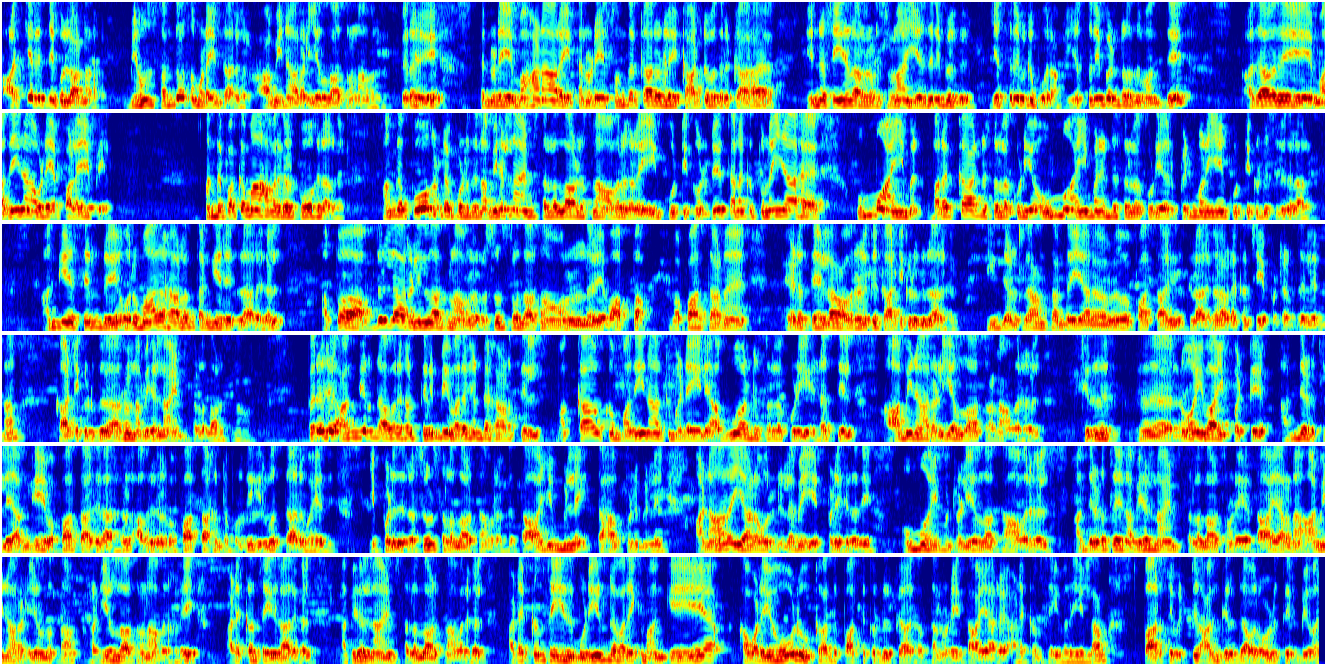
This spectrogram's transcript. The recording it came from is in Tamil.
ஆச்சரியத்துக்குள்ளானார்கள். மிகவும் சந்தோஷமடைந்தார்கள். ஆமீனார் அலியல்லாத்தான் அவர்கள். பிறகு தன்னுடைய மகனாரை தன்னுடைய சொந்தக்காரர்களை காட்டுவதற்காக என்ன செய்கிறார்கள்னு சொன்னால் எஸ்ரிபுக்கு எஸ்ரிபுக்கு போகிறாங்க எஸ்ரிபுன்றது வந்து அதாவது மதீனாவுடைய பழைய பேர். அந்த பக்கமாக அவர்கள் போகிறார்கள். அங்கே போகின்ற பொழுது நபிகள் நாயம் சல்லா அலுவலாம் அவர்களையும் கூட்டிக் கொண்டு தனக்கு துணையாக உம்மு ஐமன் பரக்கா என்று சொல்லக்கூடிய உம்மு ஐமன் என்று சொல்லக்கூடிய ஒரு பெண்மணியையும் கூட்டிக் கொண்டு செல்கிறார்கள். அங்கே சென்று ஒரு மாத காலம் தங்கி இருக்கிறார்கள். அப்போ அப்துல்லா அலில்லாத்லாம் அவர்கள் ரசூல் சுல்லாசம் அவர்களுடைய வாப்பா வஃபாத்தான இடத்தையெல்லாம் அவர்களுக்கு காட்டி கொடுக்கிறார்கள். இந்த இடத்துல தான் தந்தையார் வஃபாத்தாக இருக்கிறார்கள். அடக்கம் செய்யப்பட்ட இடத்துல எல்லாம் காட்டி கொடுக்கிறார்கள் நபிகள் நாயம் சல்லா அலுவலாம் பிறகு அங்கிருந்து அவர்கள் திரும்பி வருகின்ற காலத்தில் மக்காவுக்கும் மதீனாவுக்கும் இடையிலே அபு என்று சொல்லக்கூடிய இடத்தில் ஆமினார் அலி அல்லா அவர்கள் சிறு நோய்வாய்ப்பட்டு அந்த இடத்துல அங்கே வஃத்தாகிறார்கள். அவர்கள் வஃத்தாகின்ற பொழுது இருபத்தாறு வயது. இப்பொழுது ரசூல் சல்லாஸ் அவர்களுக்கு தாயும் இல்லை தகப்பனும் இல்லை. அனாதையான ஒரு நிலைமை ஏற்படுகிறது. உம்மு ஐமன் ரலியல்லா அவர்கள் அந்த இடத்துல நபிகள் நாயம் சல்லாசனுடைய தாயாரான ஆமினார் ரலியல்லா ரலியல்லாத்தான் அவர்களை அடக்கம் செய்கிறார்கள். நபிகள் நாயம் சல்லல்லாஸ்லாம் அவர்கள் அடக்கம் செய்து முடிகின்ற வரைக்கும் அங்கேயே கவலையோடு உட்கார்ந்து பார்த்து கொண்டிருக்கிறார்கள். தன்னுடைய தாயாரை அடக்கம் செய்வதையெல்லாம் பார்த்துவிட்டு அங்கிருந்து அவரோடு திரும்பி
